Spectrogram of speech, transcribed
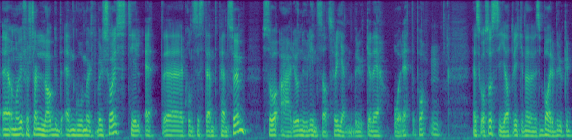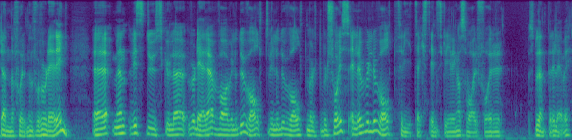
Eh, og når vi først har lagd en god multiple choice til et eh, konsistent pensum, så er det jo null innsats for å gjenbruke det året etterpå. Mm. Jeg skal også si at vi ikke nødvendigvis bare bruker denne formen for vurdering, men hvis du skulle vurdere, hva ville du valgt? Ville du valgt multiple choice, eller ville du valgt fritekstinnskriving av svar for studenter og elever?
